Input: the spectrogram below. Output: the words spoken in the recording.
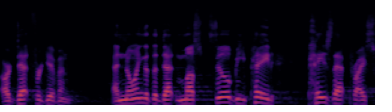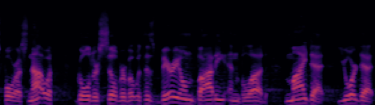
our debt forgiven. And knowing that the debt must still be paid, pays that price for us, not with gold or silver, but with his very own body and blood. My debt, your debt,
